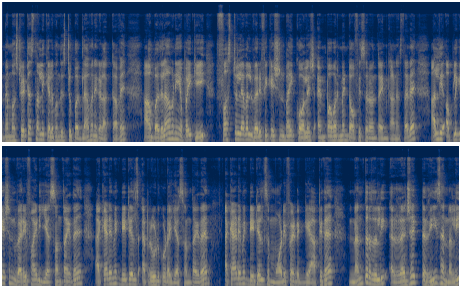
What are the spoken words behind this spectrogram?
ನಮ್ಮ ಸ್ಟೇಟಸ್ನಲ್ಲಿ ಕೆಲವೊಂದಿಷ್ಟು ಬದಲಾವಣೆಗಳಾಗ್ತವೆ. ಆ ಬದಲಾವಣೆಯ ಪೈಕಿ first level verification by college empowerment officer ಅಂತ ಏನು ಕಾಣಿಸ್ತಾ ಇದೆ. ಅಲ್ಲಿ ಅಪ್ಲಿಕೇಶನ್ ವೆರಿಫೈಡ್ ಎಸ್ ಅಂತ ಇದೆ. ಅಕಾಡೆಮಿಕ್ ಡೀಟೇಲ್ಸ್ ಅಪ್ರೂವ್ಡ್ ಕೂಡ ಎಸ್ ಅಂತ ಇದೆ. ಅಕಾಡೆಮಿಕ್ ಡೀಟೇಲ್ಸ್ ಮಾಡಿಫೈಡ್ ಗ್ಯಾಪ್ ಇದೆ. ನಂತರದಲ್ಲಿ ರೆಜೆಕ್ಟ್ ರೀಸನ್ನಲ್ಲಿ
